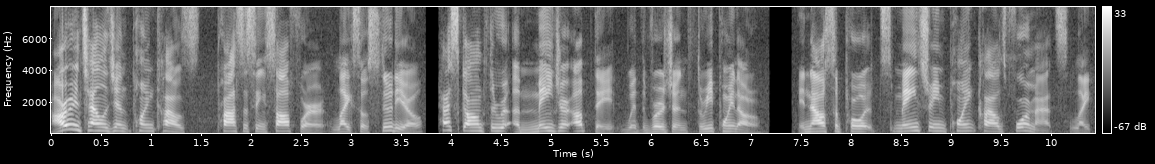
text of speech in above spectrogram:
Our intelligent point clouds processing software, Lixel Studio, has gone through a major update with version 3.0. It now supports mainstream point cloud formats like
